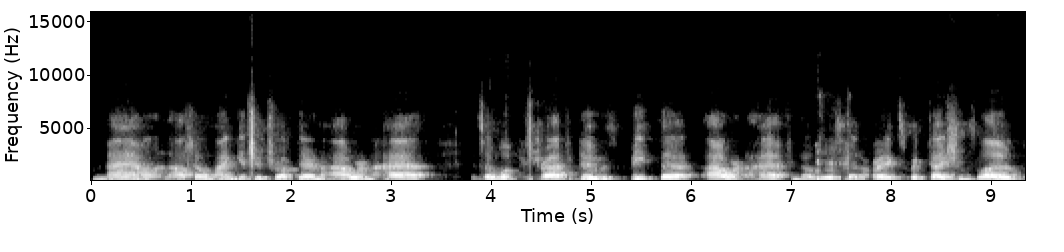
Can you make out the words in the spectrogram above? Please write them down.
now. And I'll tell them I can get you a truck there in an hour and a half. And so what we strive to do is beat that hour and a half. You know, we'll set our expectations low,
